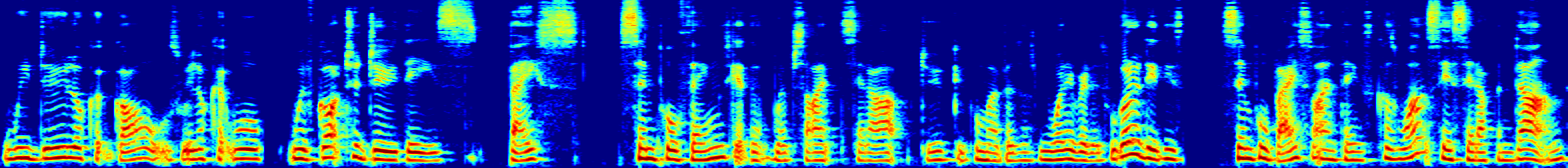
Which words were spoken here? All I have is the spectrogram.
we do look at goals. We look at, well, we've got to do these base simple things, get the website set up, do Google My Business, whatever it is. We've got to do these simple baseline things because once they're set up and done,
